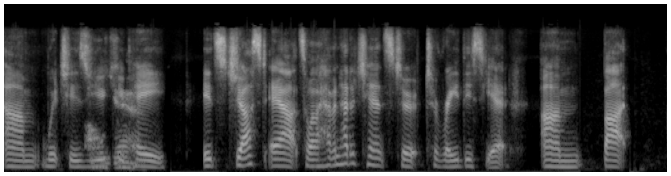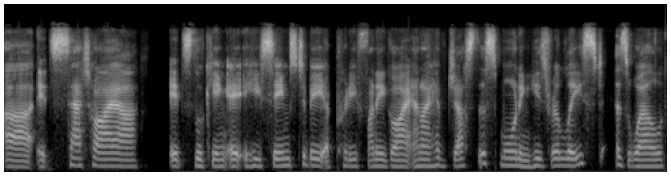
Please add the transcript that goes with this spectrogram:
um which is oh, UQP yeah. it's just out so I haven't had a chance to to read this yet. Um but uh, it's satire. It's looking, it, he seems to be a pretty funny guy. And I have just this morning, he's released as well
